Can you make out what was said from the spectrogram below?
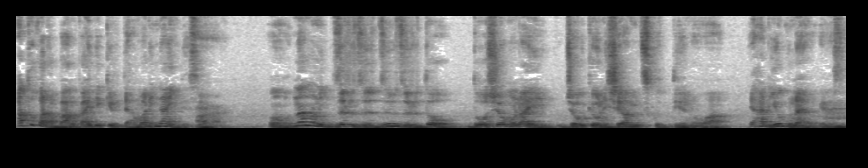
後から挽回できるってあまりないんですよ、うん、なのにずるずるずるずるとどうしようもない状況にしがみつくっていうのはやはり良くないわけです、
